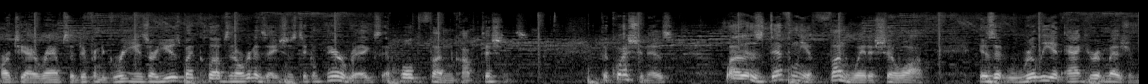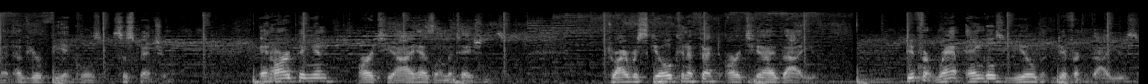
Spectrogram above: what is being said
RTI ramps at different degrees are used by clubs and organizations to compare rigs and hold fun competitions. The question is while it is definitely a fun way to show off, is it really an accurate measurement of your vehicle's suspension? In our opinion, RTI has limitations. Driver skill can affect RTI value. Different ramp angles yield different values.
